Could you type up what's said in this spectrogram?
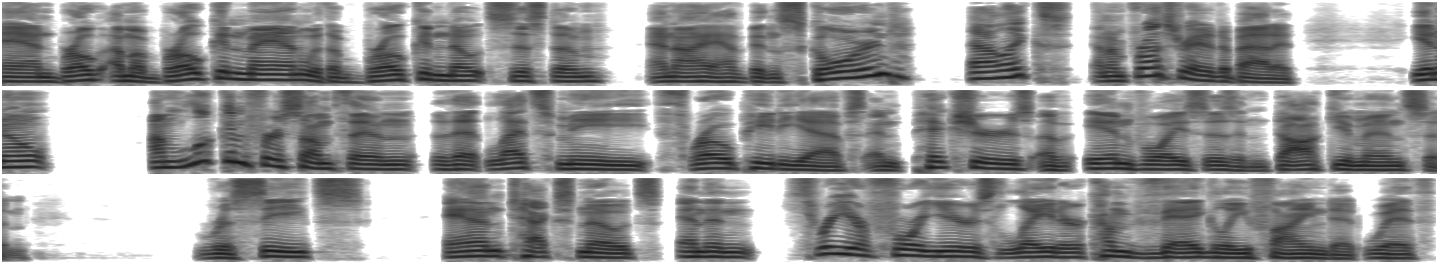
and broke. I'm a broken man with a broken note system, and I have been scorned, Alex, and I'm frustrated about it. You know, I'm looking for something that lets me throw PDFs and pictures of invoices and documents and receipts and text notes, and then three or four years later, come vaguely find it with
